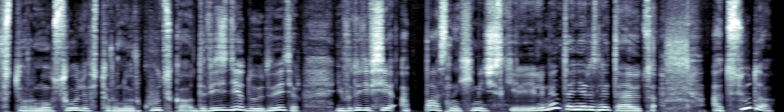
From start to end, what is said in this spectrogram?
В сторону Соли, в сторону Иркутска. Да везде дует ветер. И вот эти все опасные химические элементы, они разлетаются. Отсюда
